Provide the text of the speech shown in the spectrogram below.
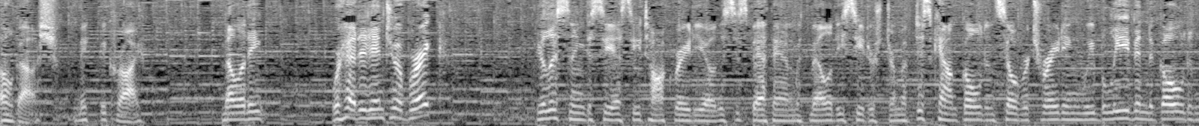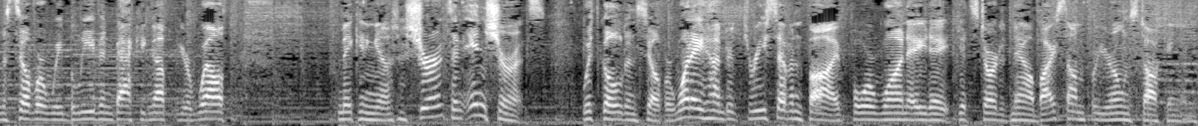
Oh gosh, make me cry. Melody, we're headed into a break. You're listening to CSC Talk Radio. This is Beth Ann with Melody Cedarstrom of Discount Gold and Silver Trading. We believe in the gold and the silver. We believe in backing up your wealth, making assurance and insurance with gold and silver. 1 800 375 4188. Get started now. Buy some for your own stocking and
